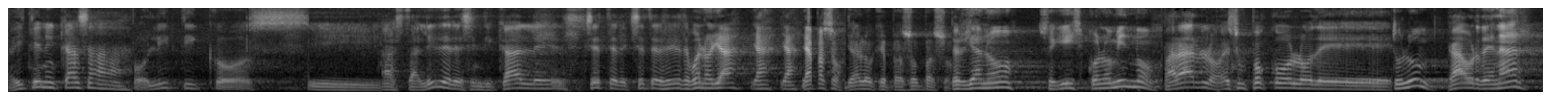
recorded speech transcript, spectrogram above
Ahí tienen casa políticos y hasta líderes sindicales, etcétera, etcétera, etcétera. Bueno, ya, ya, ya, ya pasó. Ya lo que pasó, pasó. Pero ya no, seguís con lo mismo, pararlo. Es un poco lo de Tulum, ya ordenar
